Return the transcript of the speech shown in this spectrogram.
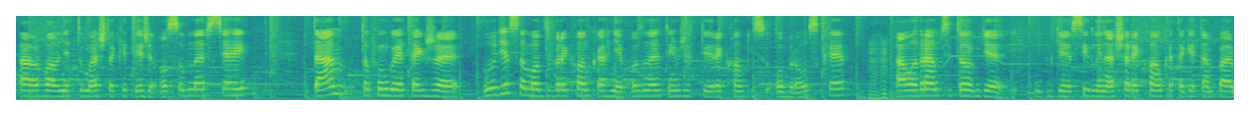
A hlavne tu máš také tie, že osobné vzťahy. tam to funguje tak, že ľudia sa moc v reklamkách nepoznajú tým, že tie reklamky sú obrovské, mm-hmm. ale v rámci toho, kde, kde sídli naša reklamka, tak je tam pár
